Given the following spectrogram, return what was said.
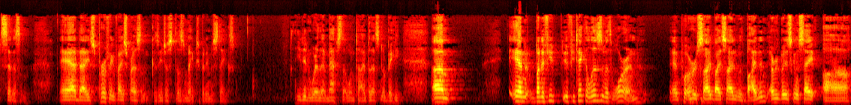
citizen, and uh, he's a perfect vice president because he just doesn't make too many mistakes. He didn't wear that mask that one time, but that's no biggie. Um, and but if you if you take Elizabeth Warren and put her side by side with Biden, everybody's going to say, uh,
